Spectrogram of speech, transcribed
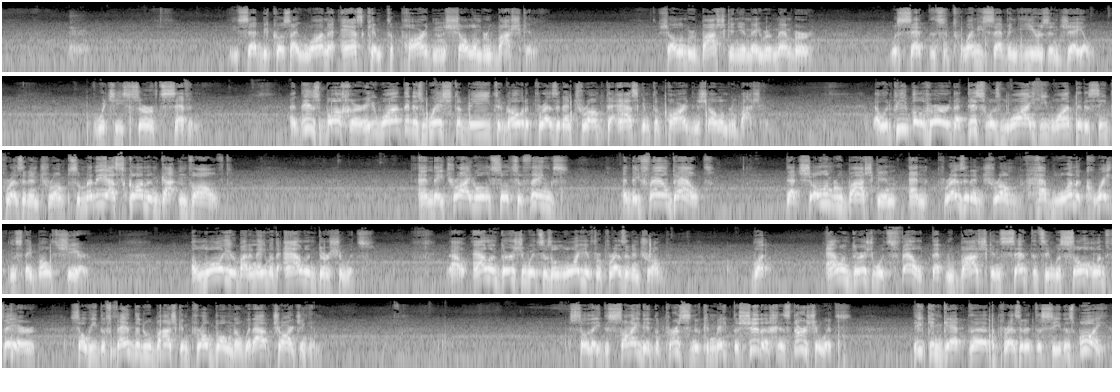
He said, because I want to ask him to pardon Sholem Rubashkin. Sholem Rubashkin, you may remember, was sentenced to 27 years in jail, which he served seven. And this Bucher, he wanted his wish to be to go to President Trump to ask him to pardon Sholem Rubashkin. Now, when people heard that this was why he wanted to see President Trump, so many Askonim got involved. And they tried all sorts of things, and they found out that Sholem Rubashkin and President Trump have one acquaintance they both share a lawyer by the name of Alan Dershowitz. Now, Alan Dershowitz is a lawyer for President Trump, but Alan Dershowitz felt that Rubashkin's sentencing was so unfair, so he defended Rubashkin pro bono without charging him. So they decided the person who can make the shidduch is Dershowitz. He can get the, the president to see this boy.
